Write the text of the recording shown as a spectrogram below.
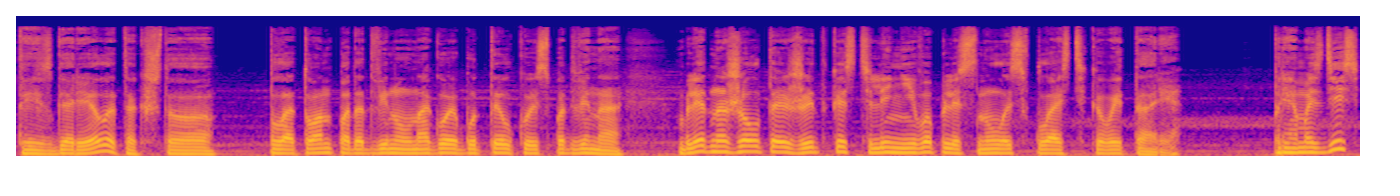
«Ты сгорела, так что...» Платон пододвинул ногой бутылку из-под вина. Бледно-желтая жидкость лениво плеснулась в пластиковой таре. «Прямо здесь?»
